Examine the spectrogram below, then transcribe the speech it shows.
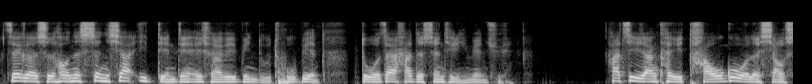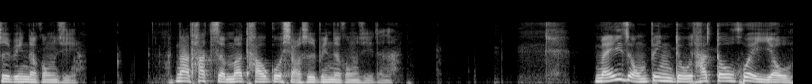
这个时候，那剩下一点点 HIV 病毒突变，躲在他的身体里面去。他既然可以逃过了小士兵的攻击，那他怎么逃过小士兵的攻击的呢？每一种病毒它都会有。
